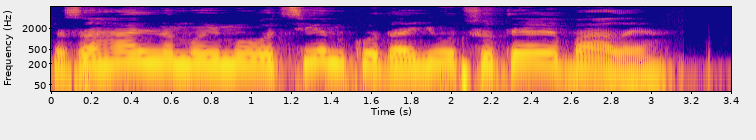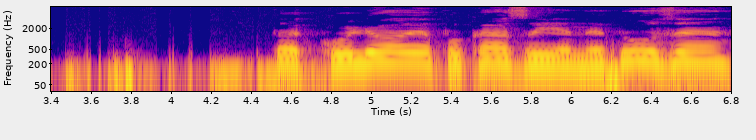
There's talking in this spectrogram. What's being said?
Загальному йому оцінку даю 4 бали. Так, кольори показує не дуже,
